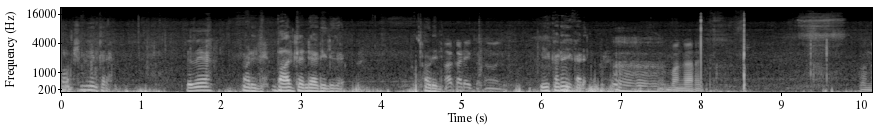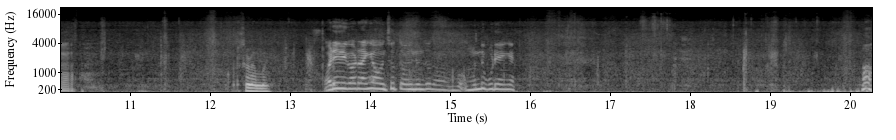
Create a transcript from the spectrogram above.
ಪಕ್ಷಿ ಸುಳಿ ಅಂತಾರೆ ಇದೆ ನೋಡಿ ಇಲ್ಲಿ ಬಾಲ್ ತಂಡೆ ಅಡಿ ನೋಡಿಲ್ಲಿ ನೋಡಿ ಆ ಕಡೆ ಈ ಕಡೆ, ಹಾಂ. ಈ ಕಡೆ ಬಂಗಾರ ಬಂಗಾರ. ಸಣಮ್ಮ ಹೊಡೀರಿ ಕೊಟ್ರೆ ಹಂಗೆ ಒಂದು ಸುತ್ತ ಇನ್ನೊಂದು ಮುಂದೆ ಬಿಡಿ ಹಂಗೆ. ಹಾಂ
